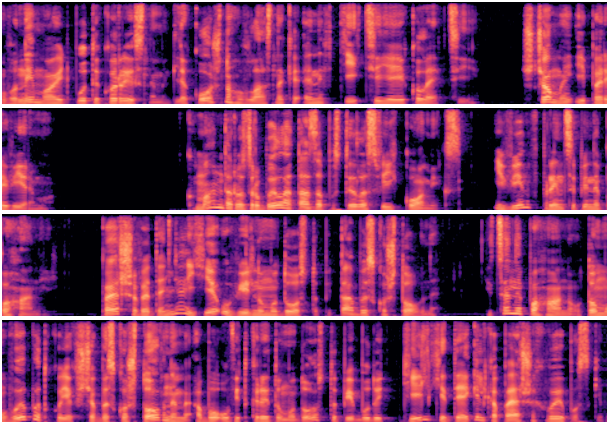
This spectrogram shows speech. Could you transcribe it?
вони мають бути корисними для кожного власника NFT цієї колекції, що ми і перевіримо. Команда розробила та запустила свій комікс, і він, в принципі, непоганий. Перше видання є у вільному доступі та безкоштовне. І це непогано у тому випадку, якщо безкоштовними або у відкритому доступі будуть тільки декілька перших випусків,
